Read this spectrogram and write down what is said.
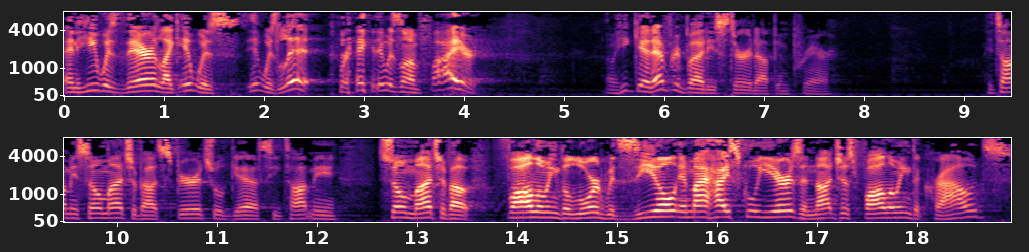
and he was there, like it was it was lit, right? It was on fire. Oh, he'd get everybody stirred up in prayer. He taught me so much about spiritual gifts. He taught me so much about following the Lord with zeal in my high school years and not just following the crowds.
